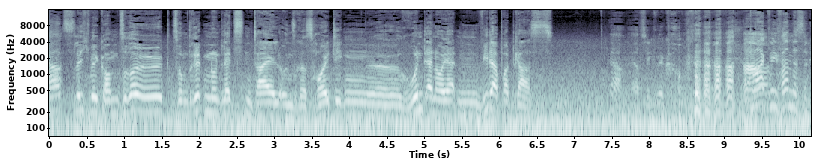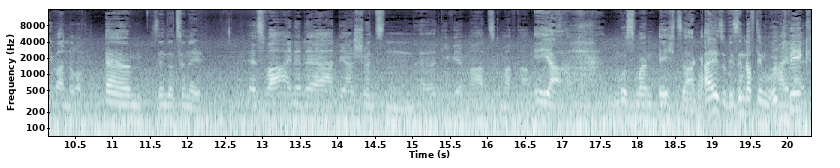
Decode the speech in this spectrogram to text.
Herzlich willkommen zurück zum dritten und letzten Teil unseres heutigen äh, rund erneuerten Wieder-Podcasts. Ja, herzlich willkommen. Marc, wie fandest du die Wanderung? Ähm, sensationell. Es war eine der, der schönsten, äh, die wir im Harz gemacht haben. Ja, muss man echt sagen. Also, wir sind auf dem Rückweg.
